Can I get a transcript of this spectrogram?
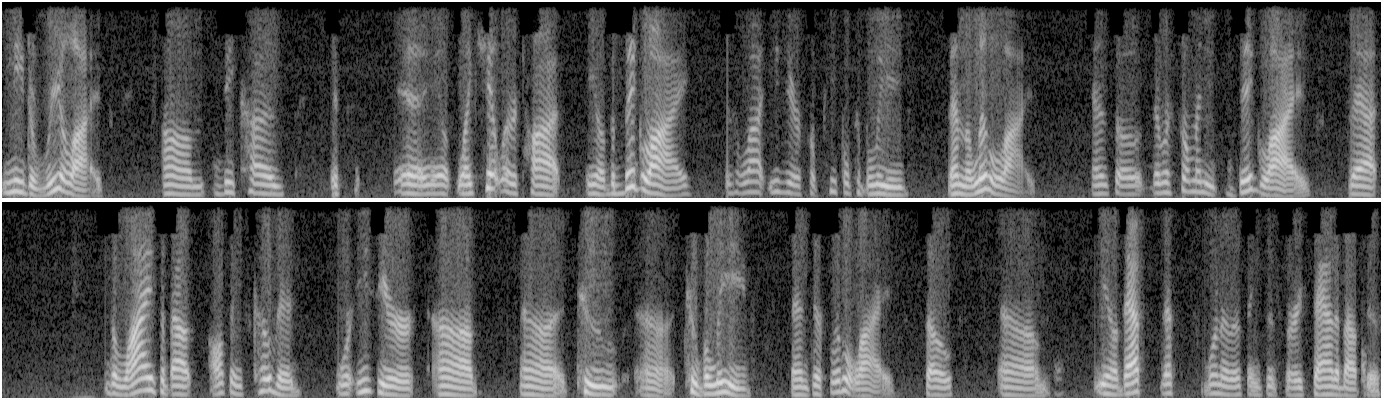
need to realize um, because it's uh, you know, like Hitler taught. You know, the big lie is a lot easier for people to believe than the little lies, and so there were so many big lies that the lies about all things COVID were easier uh, uh, to uh, to believe than just little lies. So, um, you know, that's that's one of the things that's very sad about this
